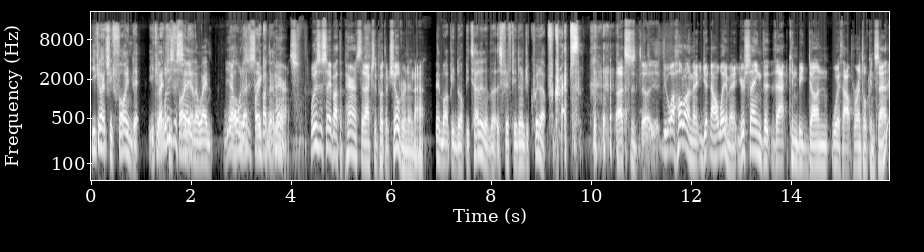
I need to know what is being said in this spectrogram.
You can actually find it. You can actually find say- it. And I went, Yeah. What does it say about the parents? What does it say about the parents that actually put their children in that? They might be not be telling them that there's 1500 quid up for grabs. That's uh, well, hold on a minute. You- Now, wait a minute. You're saying that that can be done without parental consent?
